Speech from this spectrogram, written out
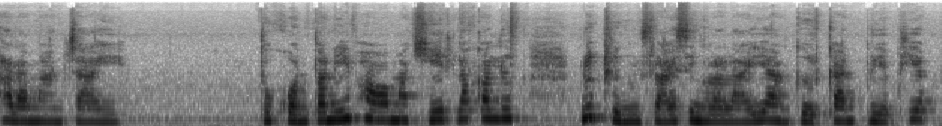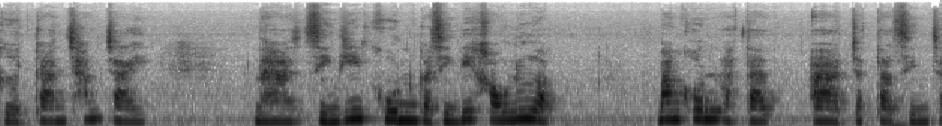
ทรมานใจ ทุกคนตอนนี้พอมาคิดแล้วก็นึกนึกถึงหลายสิ่งหลายอย่างเกิดการเปรียบเทียบเกิดการชั่งใจนะคะสิ่งที่คุณกับสิ่งที่เขาเลือก บางคนอาจจะอาจจะตัดสินใจ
